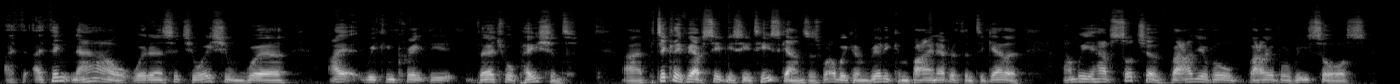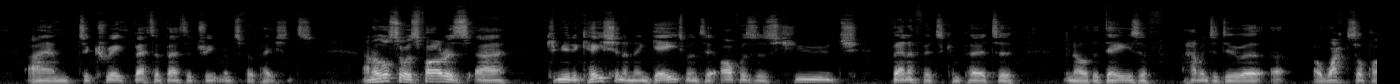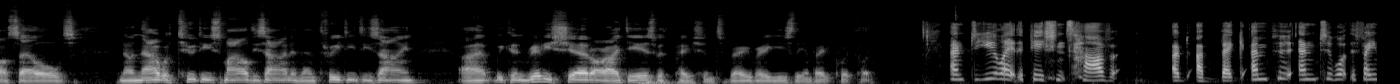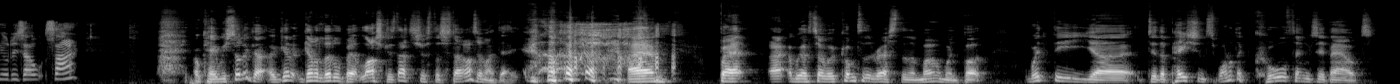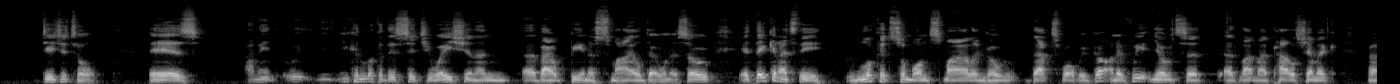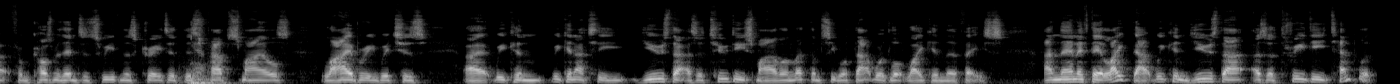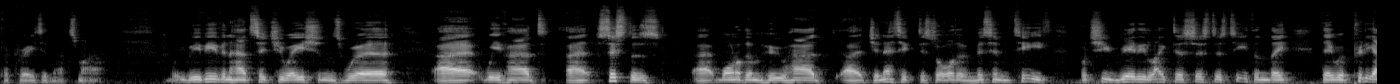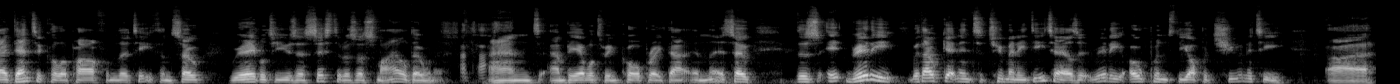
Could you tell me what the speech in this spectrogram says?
I, th- I think now we're in a situation where I we can create the virtual patient. Uh, particularly if we have CBCT scans as well we can really combine everything together. And we have such a valuable, valuable resource um, to create better, better treatments for patients. And also, as far as uh, communication and engagement, it offers us huge benefits compared to, you know, the days of having to do a, a, a wax up ourselves. You know, now with 2D smile design and then 3D design, uh, we can really share our ideas with patients very, very easily and very quickly. And do you let the patients have a, a big input into what the final results are? Okay, we sort of got got, got a little bit lost because that's just the start of my day. um, but uh, we'll, so we'll come to the rest in a moment. But with the uh, to the patients, one of the cool things about digital is, I mean, you can look at this situation and about being a smile donor. So if they can actually look at someone's smile and go, "That's what we've got," and if we, you know, it's a, like my pal Shemek uh, from Cosmodent in Sweden has created this yeah. Fab Smiles library, which is uh, we can we can actually use that as a 2D smile and let them see what that would look like in their face. And then if they like that, we can use that as a 3D template for creating that smile. We've even had situations where uh, we've had uh, sisters, uh, one of them who had a genetic disorder, missing teeth, but she really liked her sister's teeth, and they they were pretty identical apart from their teeth, and so we were able to use her sister as a smile donor, Fantastic. and and be able to incorporate that in there. So there's it really, without getting into too many details, it really opens the opportunity uh,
